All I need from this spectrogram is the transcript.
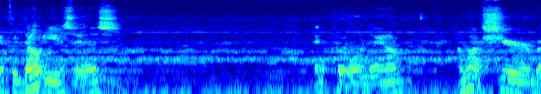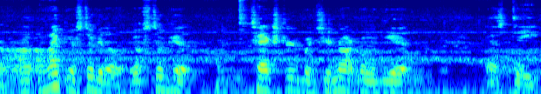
if we don't use this and put one down, I'm not sure, but I, I think you'll still get a, you'll still get texture, but you're not going to get as deep.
